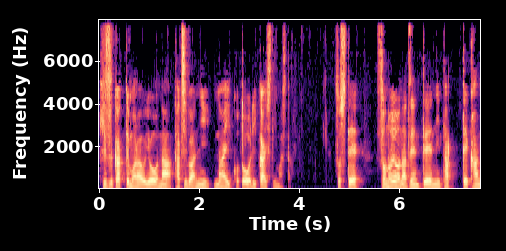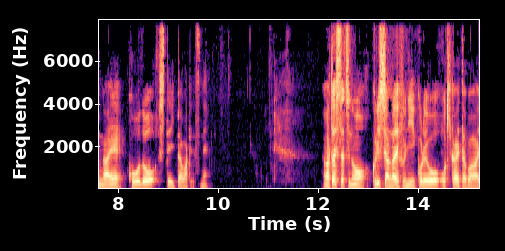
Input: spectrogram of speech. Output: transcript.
気遣ってもらうような立場にないことを理解していました。そして、そのような前提に立って考え、行動していたわけですね。私たちのクリスチャンライフにこれを置き換えた場合、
